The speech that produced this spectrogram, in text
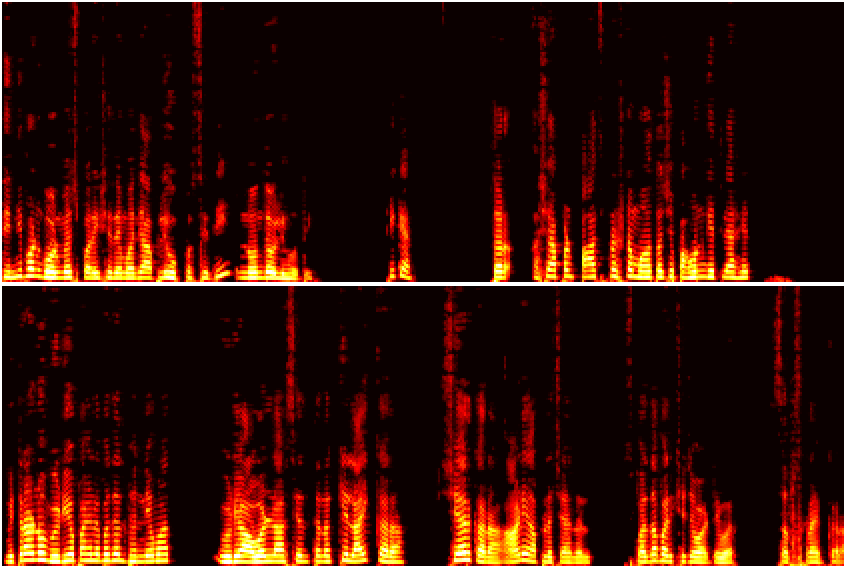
तिन्ही पण गोलमेज परिषदेमध्ये आपली उपस्थिती नोंदवली होती. ठीक आहे? तर असे आपण पाच प्रश्न महत्त्वाचे पाहून घेतले आहेत. मित्रांनो व्हिडिओ पाहिल्याबद्दल धन्यवाद. व्हिडिओ आवडला असेल तर नक्की लाईक करा शेअर करा आणि आपलं चॅनल स्पर्धा परीक्षेच्या वाटेवर सबस्क्राईब करा.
